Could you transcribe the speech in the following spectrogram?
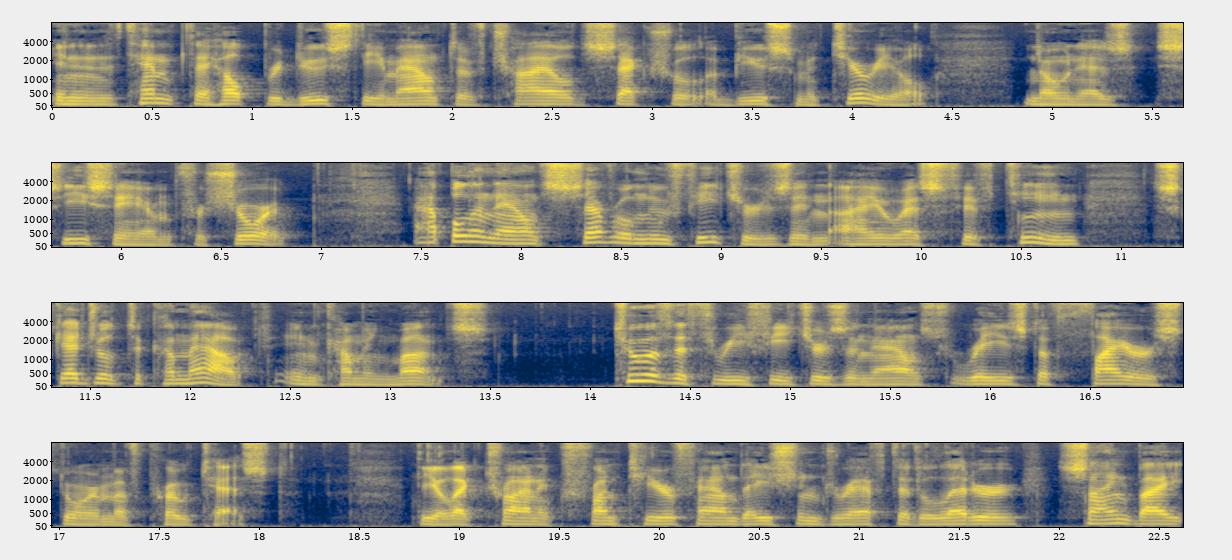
In an attempt to help reduce the amount of child sexual abuse material, known as CSAM for short, Apple announced several new features in iOS 15 scheduled to come out in coming months. Two of the three features announced raised a firestorm of protest. The Electronic Frontier Foundation drafted a letter signed by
